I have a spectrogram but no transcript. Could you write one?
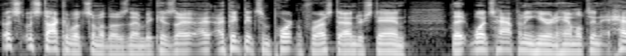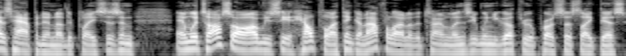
Let's let's talk about some of those then, because I, I think it's important for us to understand that what's happening here in Hamilton has happened in other places, and and what's also obviously helpful, I think, an awful lot of the time, Lindsay, when you go through a process like this,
